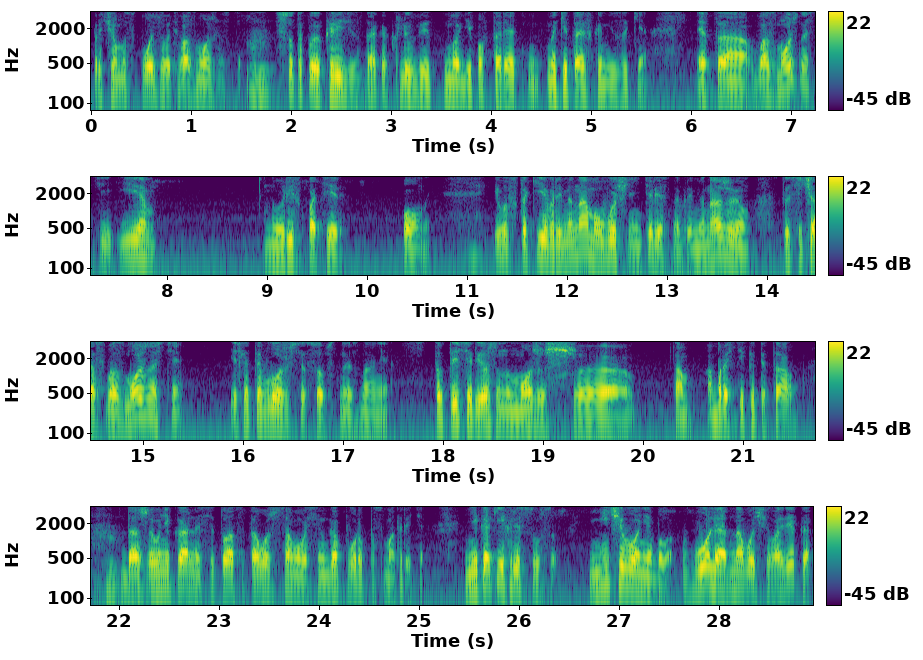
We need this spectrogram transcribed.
причем использовать возможности. Угу. Что такое кризис, да, как любят многие повторять на китайском языке? Это возможности и ну, риск потерь полный. И вот в такие времена, мы в очень интересные времена живем, то сейчас возможности, если ты вложишься в собственные знания, то ты серьезно можешь э, там, обрасти капитал. Даже уникальная ситуация того же самого Сингапура, посмотрите. Никаких ресурсов, ничего не было. Воля одного человека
